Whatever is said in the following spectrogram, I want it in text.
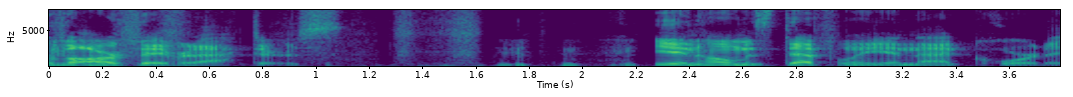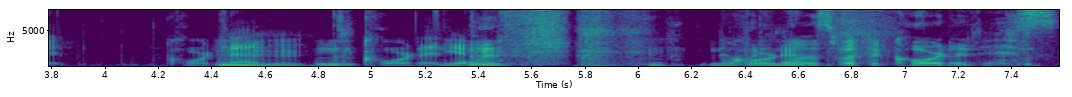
of our favorite actors, Ian Holm is definitely in that quartet. Quartet. Quartet. Mm-hmm. Yeah. Nobody knows what the quartet is.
